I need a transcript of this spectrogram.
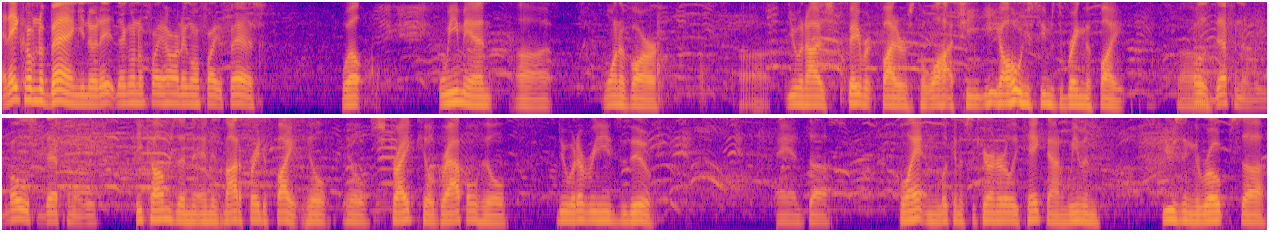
and they come to bang. You know, they they're gonna fight hard. They're gonna fight fast. Well, Wieman, uh, one of our uh, you and I's favorite fighters to watch. He he always seems to bring the fight. Uh, most definitely, most definitely. He comes and, and is not afraid to fight. He'll he'll strike, he'll grapple, he'll do whatever he needs to do. And uh, Blanton looking to secure an early takedown. Wieman using the ropes uh,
